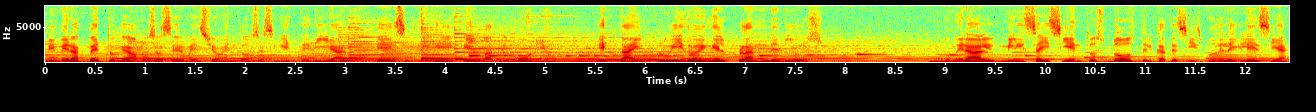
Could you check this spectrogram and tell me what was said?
Primer aspecto que vamos a hacer mención entonces en este día es que el matrimonio está incluido en el plan de Dios. Numeral 1602 del Catecismo de la Iglesia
